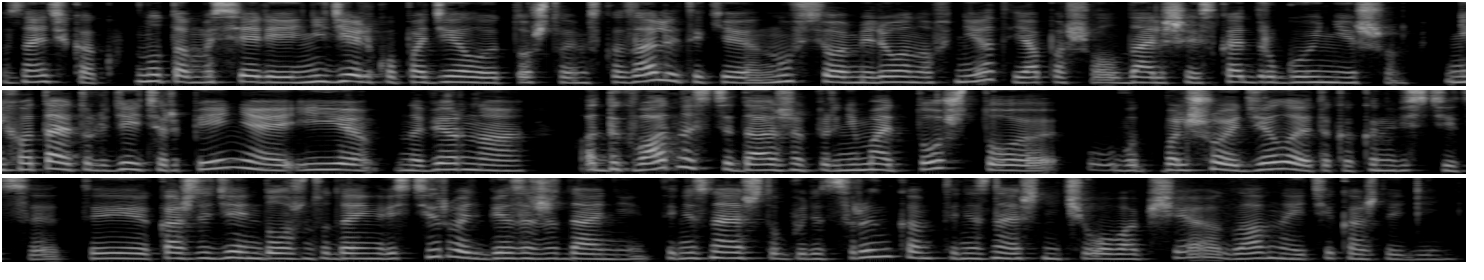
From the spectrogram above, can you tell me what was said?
знаете как, ну там из серии недельку поделают то, что им сказали, такие, ну все, миллионов нет, я пошел дальше искать другую нишу. Не хватает у людей терпения и, наверное, адекватности даже принимать то, что вот большое дело это как инвестиции. Ты каждый день должен туда инвестировать без ожиданий. Ты не знаешь, что будет с рынком, ты не знаешь ничего вообще. Главное идти каждый день.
